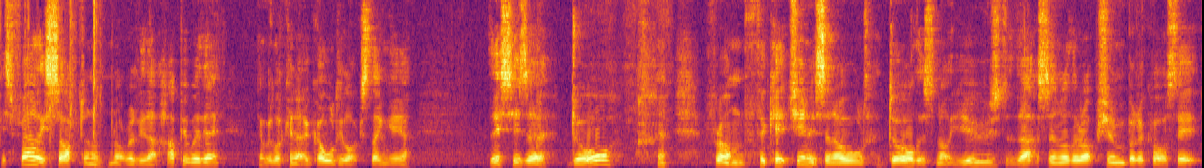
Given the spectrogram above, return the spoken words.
it's fairly soft and I'm not really that happy with it. I think we're looking at a Goldilocks thing here. This is a door from the kitchen. It's an old door that's not used. That's another option, but of course it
